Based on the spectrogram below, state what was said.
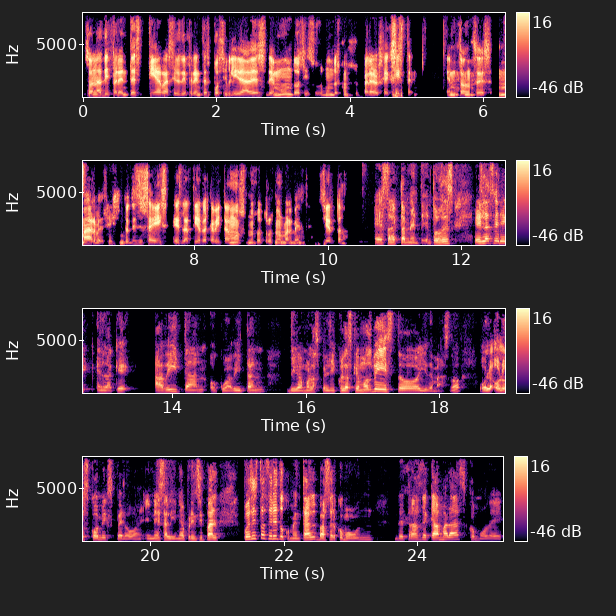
son las diferentes tierras y las diferentes posibilidades de mundos y sus mundos con sus superhéroes que existen. Entonces, Marvel 616 es la Tierra que habitamos nosotros normalmente, ¿cierto? Exactamente. Entonces, es la serie en la que habitan o cohabitan, digamos, las películas que hemos visto y demás, ¿no? O, o, los cómics, pero en esa línea principal. Pues esta serie documental va a ser como un detrás de cámaras, como de,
